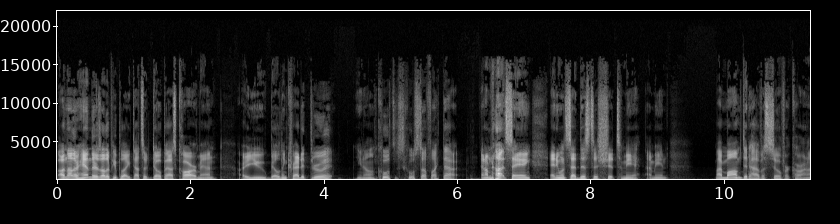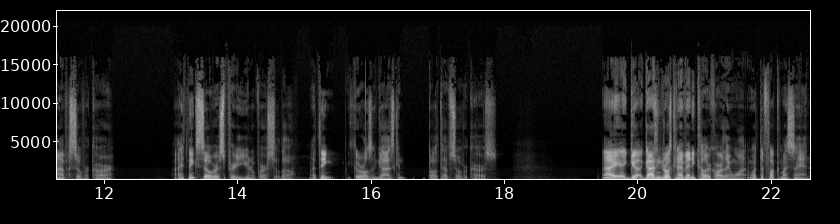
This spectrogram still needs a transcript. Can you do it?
On the other hand, there's other people like, that's a dope ass car, man. Are you building credit through it? You know, cool, cool stuff like that. And I'm not saying anyone said this to shit to me. I mean, my mom did have a silver car, and I have a silver car. I think silver is pretty universal, though. I think girls and guys can both have silver cars. I guys and girls can have any color car they want. What the fuck am I saying?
